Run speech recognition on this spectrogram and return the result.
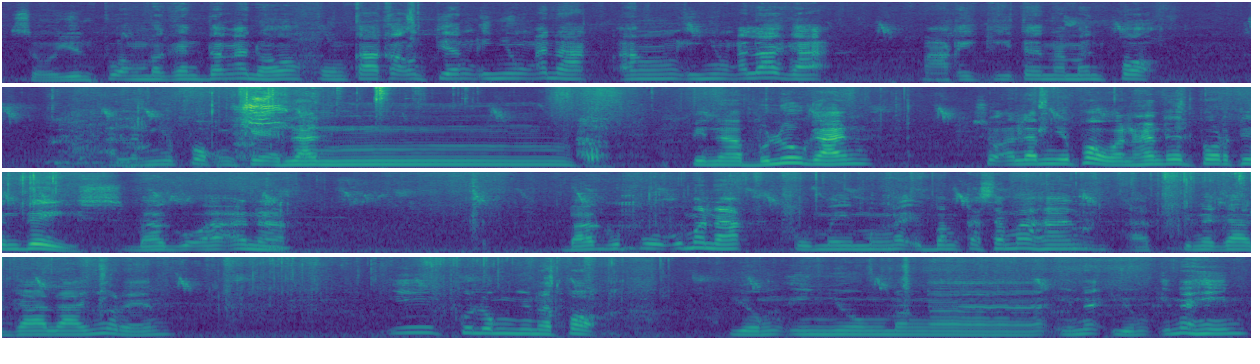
So yun po ang magandang ano, kung kakaunti ang inyong anak, ang inyong alaga, makikita naman po. Alam niyo po kung kailan pinabulugan. So alam niyo po, 114 days bago aanak. Bago po umanak, kung may mga ibang kasamahan at pinagagala nyo rin, ikulong nyo na po yung inyong mga ina, yung inahin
